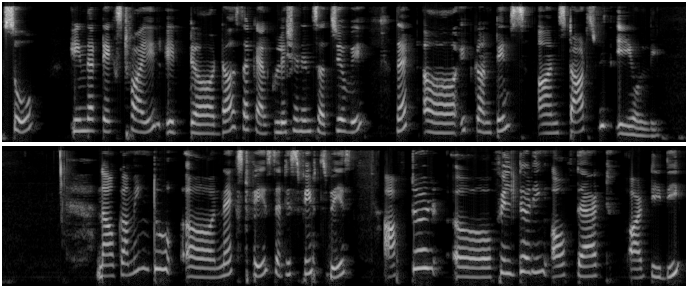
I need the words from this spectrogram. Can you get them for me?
So in the text file, it uh, does the calculation in such a way that uh, it contains and starts with A only. Now coming to uh, next phase that is fifth phase after uh, filtering of that RDD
